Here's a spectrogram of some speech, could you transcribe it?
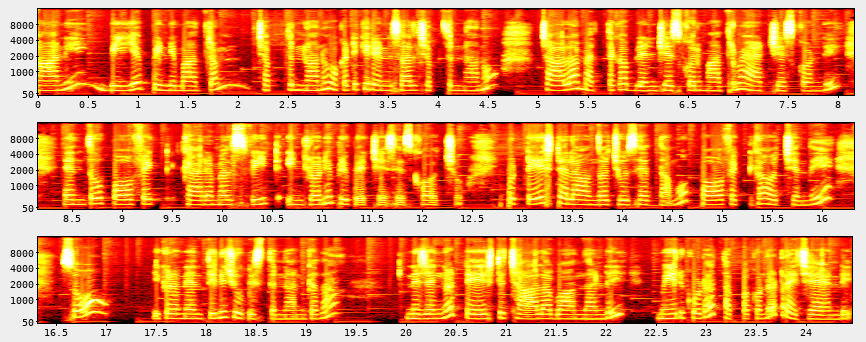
కానీ బియ్య పిండి మాత్రం చెప్తున్నాను. ఒకటికి రెండుసార్లు చెప్తున్నాను. చాలా మెత్తగా బ్లెండ్ చేసుకొని మాత్రమే యాడ్ చేసుకోండి. ఎంతో పర్ఫెక్ట్ క్యారమల్ స్వీట్ ఇంట్లోనే ప్రిపేర్ చేసేసుకోవచ్చు. ఇప్పుడు టేస్ట్ ఎలా ఉందో చూసేద్దాము. పర్ఫెక్ట్గా వచ్చింది. సో ఇక్కడ నేను తిని చూపిస్తున్నాను కదా. నిజంగా టేస్ట్ చాలా బాగుందండి. మీరు కూడా తప్పకుండా ట్రై చేయండి.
